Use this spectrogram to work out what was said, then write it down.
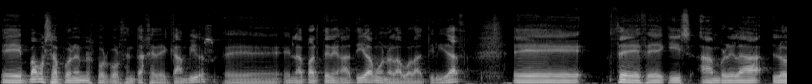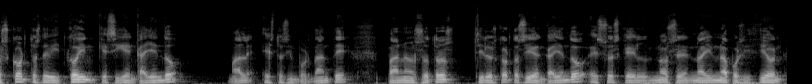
Eh, vamos a ponernos por porcentaje de cambios. Eh, en la parte negativa, bueno, la volatilidad. Eh, CFX, Umbrella, los cortos de Bitcoin que siguen cayendo, ¿vale? Esto es importante para nosotros. Si los cortos siguen cayendo, eso es que no, hay una posición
